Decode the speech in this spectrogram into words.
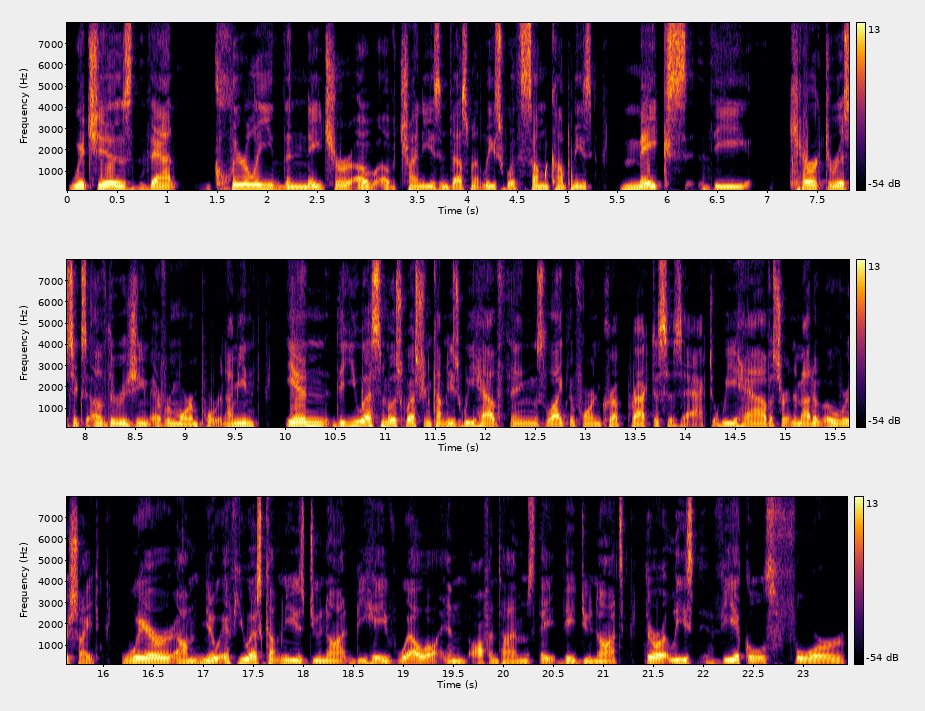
which is that clearly the nature of, of Chinese investment, at least with some companies, makes the characteristics of the regime ever more important. I mean, in the US and most Western companies, we have things like the Foreign Corrupt Practices Act. We have a certain amount of oversight where, um, you know, if US companies do not behave well, and oftentimes they, they do not, there are at least vehicles for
